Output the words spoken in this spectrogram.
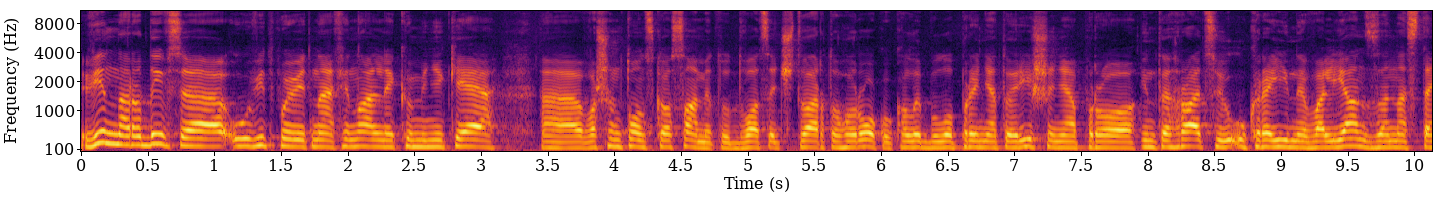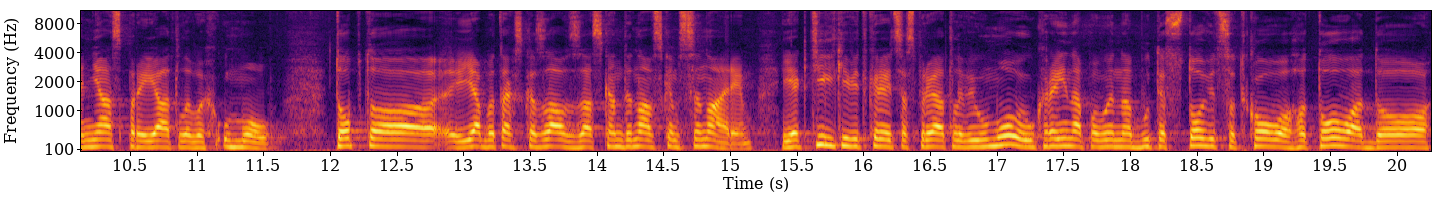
Він народився у відповідь на фінальний комюніке е, Вашингтонського саміту 24-го року, коли було прийнято рішення про інтеграцію України в альянс за настання сприятливих умов. Тобто, я би так сказав, за скандинавським сценарієм, як тільки відкриються сприятливі умови, Україна повинна бути 100% готова до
